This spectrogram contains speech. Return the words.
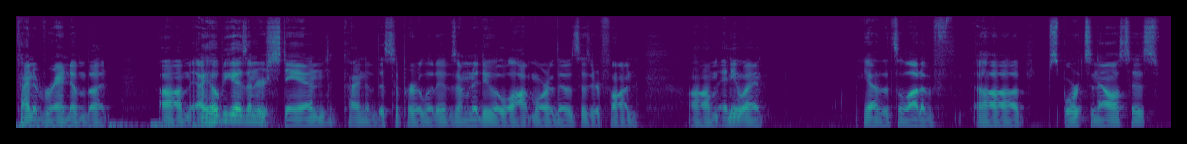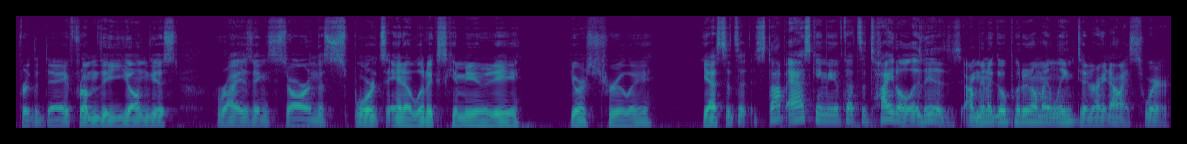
kind of random, but um, I hope you guys understand kind of the superlatives. I'm going to do a lot more of those. Those are fun. Um, anyway, yeah, that's a lot of uh, sports analysis for the day from the youngest rising star in the sports analytics community. Yours truly. Yes, it's a, stop asking me if that's a title. It is. I'm gonna go put it on my LinkedIn right now. I swear.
